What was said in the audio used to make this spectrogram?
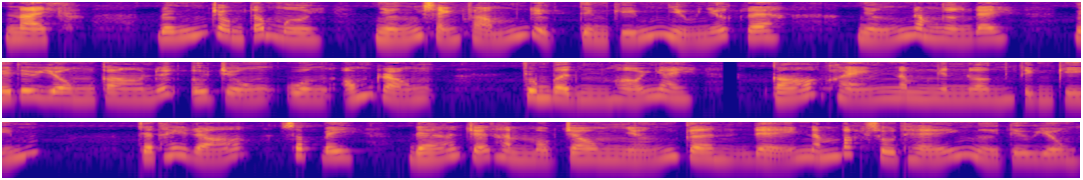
Nike, đứng trong top 10 những sản phẩm được tìm kiếm nhiều nhất ra, những năm gần đây, người tiêu dùng còn rất ưa chuộng quần ống rộng. Trung bình mỗi ngày có khoảng 5.000 lần tìm kiếm. Cho thấy rõ, Shopee đã trở thành một trong những kênh để nắm bắt xu thế người tiêu dùng.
